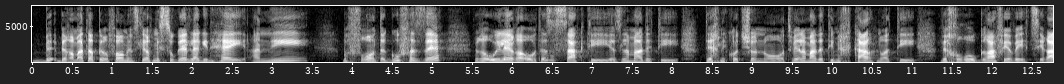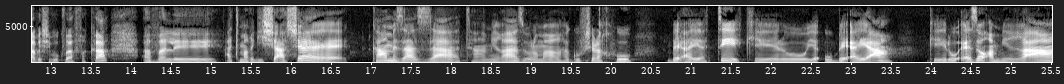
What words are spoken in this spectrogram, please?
ברמת הפרפורמנס, להיות מסוגלת להגיד, היי, hey, אני בפרונט, הגוף הזה ראוי להיראות. אז עסקתי, אז למדתי טכניקות שונות, ולמדתי מחקר תנועתי, וכוריאוגרפיה, ויצירה, ושיווק והפקה, אבל... אה, את מרגישה ש... כמה מזעזעת האמירה הזו, לומר, הגוף שלך הוא... בעייתי, כאילו, הוא בעיה. כאילו, איזו אמירה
